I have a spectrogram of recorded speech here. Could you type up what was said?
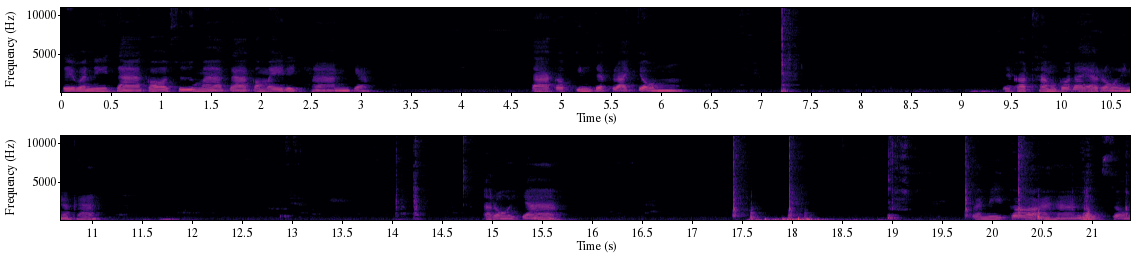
แต่วันนี้ตาก็ซื้อมาตาก็ไม่ได้ทานจ้ะ ตาก็กินแต่ปลาจมแต่เขาทำก็ได้อร่อยนะคะ อร่อยจ้า วันนี้ก็อาหารสอง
